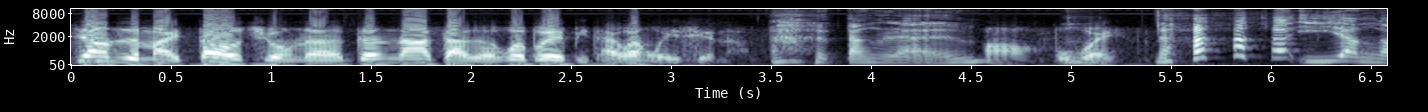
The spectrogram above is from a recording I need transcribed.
这样子买道琼呢，跟纳达克会不会比台湾危险呢？当然啊，不会，一样哦。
